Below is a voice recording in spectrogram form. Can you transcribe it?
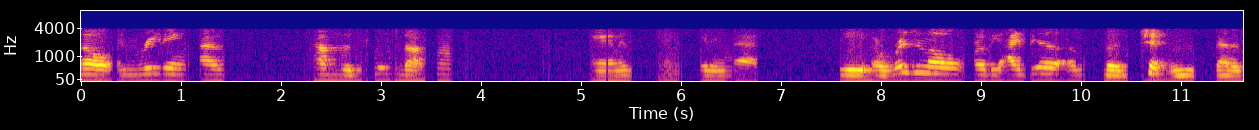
know in reading, I have the truth.com, and it's stating that the original or the idea of the chip that is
